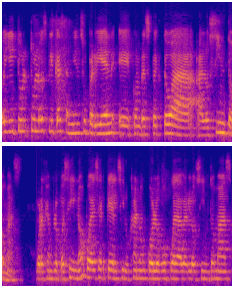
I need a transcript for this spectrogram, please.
Oye, y tú, tú lo explicas también súper bien eh, con respecto a, los síntomas. Por ejemplo, pues sí, ¿no? Puede ser que el cirujano oncólogo pueda ver los síntomas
